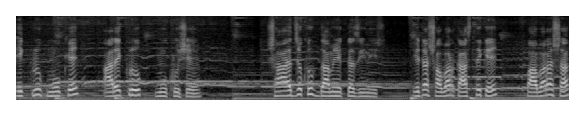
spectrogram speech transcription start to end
এক রূপ মুখে, আরেক রূপ মুখোশে। সাহায্য খুব দামি একটা জিনিস। এটা সবার কাছ থেকে পাবার আশা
